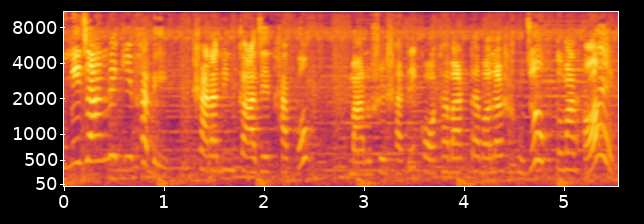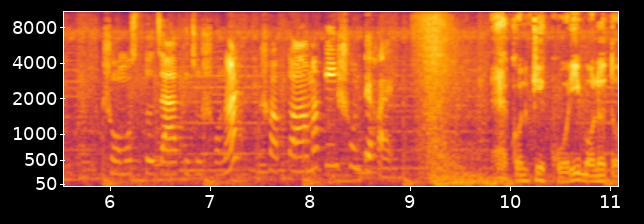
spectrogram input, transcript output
তুমি জানবে কীভাবে? সারাদিন কাজে থাকো। মানুষের সাথে কথাবার্তা বলার সুযোগ তোমার হয়। সমস্ত যা কিছু শোনার সব তো আমাকেই শুনতে হয়। এখন কি করি বলো তো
